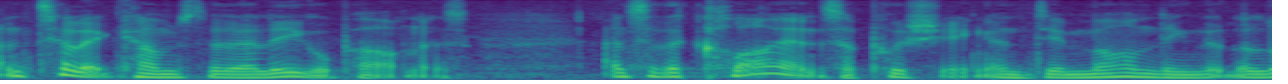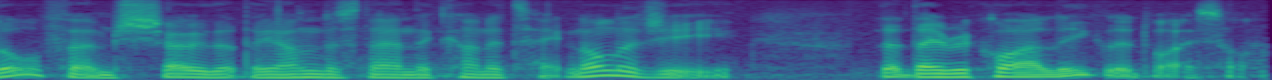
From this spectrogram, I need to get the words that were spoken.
until it comes to their legal partners. And so the clients are pushing and demanding that the law firms show that they understand the kind of technology that they require legal advice on.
